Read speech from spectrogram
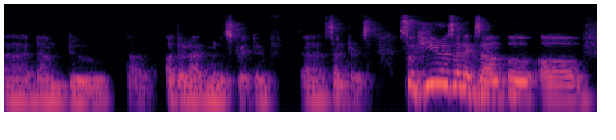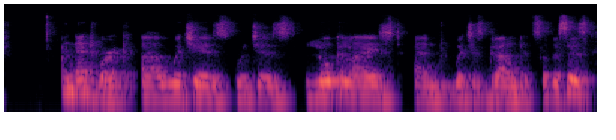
uh, down to uh, other administrative uh, centers. So here is an example of a network which is which is localized and which is grounded. So this is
